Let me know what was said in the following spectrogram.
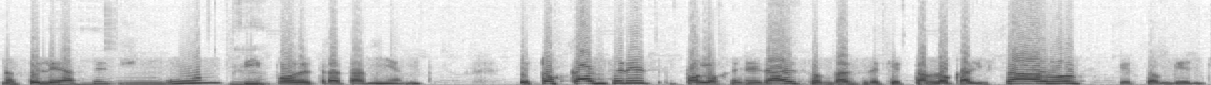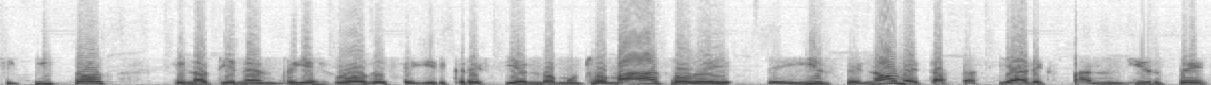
no se le hace ningún Mira. tipo de tratamiento. Estos cánceres, por lo general, son cánceres que están localizados, que son bien chiquitos, que no tienen riesgo de seguir creciendo mucho más o de, de irse, ¿no? Metastasiar, expandirse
